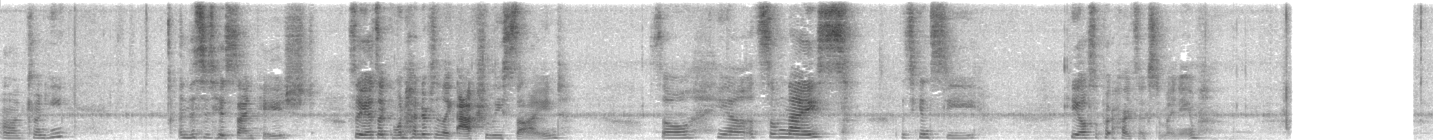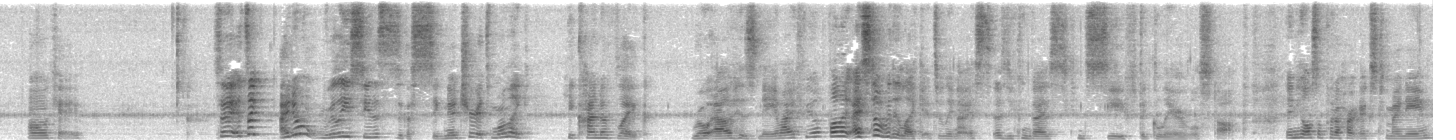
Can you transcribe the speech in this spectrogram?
Uh, Keonhee, and this is his sign page. So yeah, it's like 100% like actually signed. So yeah, it's so nice. As you can see, he also put hearts next to my name. Okay, so it's like, I don't really see this as like a signature. It's more like he kind of like wrote out his name, I feel. But like, I still really like it. It's really nice. As you can guys can see if the glare will stop. Then he also put a heart next to my name.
